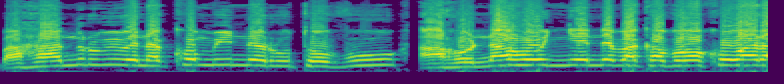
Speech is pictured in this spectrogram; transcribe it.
bahana urubibe na komine rutovu aho naho nyene bakavuga ko bari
